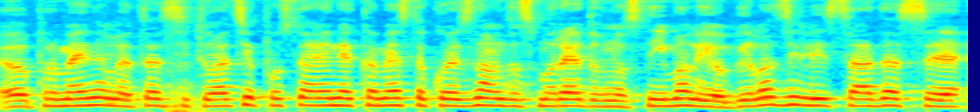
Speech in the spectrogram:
e, promenila ta situacija. Postoje neka mesta koje znam da smo redovno snimali i obilazili, sada se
